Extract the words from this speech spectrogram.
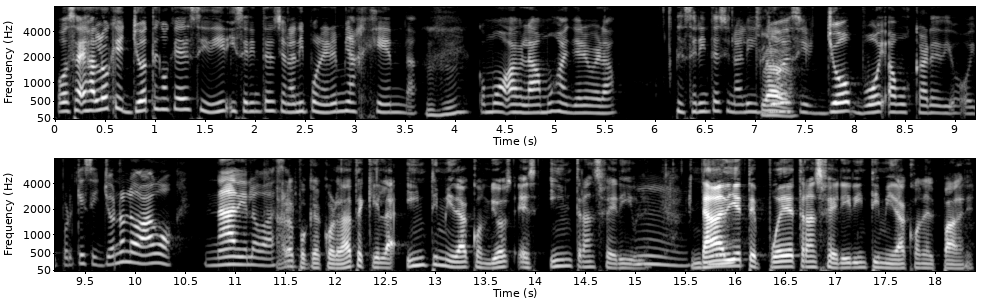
O sea, es algo que yo tengo que decidir y ser intencional y poner en mi agenda. Como hablábamos ayer, ¿verdad? De ser intencional y Claro. yo decir, yo voy a buscar de Dios hoy. Porque si yo no lo hago, nadie lo va a hacer. Claro, porque acordate que la intimidad con Dios es intransferible. Mm, Nadie te puede transferir intimidad con el Padre.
